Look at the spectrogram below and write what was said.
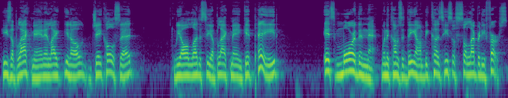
he's a black man, and like, you know, J. Cole said, we all love to see a black man get paid. It's more than that when it comes to Deion because he's a celebrity first.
